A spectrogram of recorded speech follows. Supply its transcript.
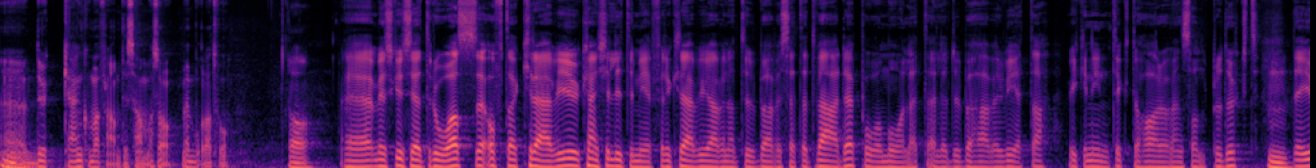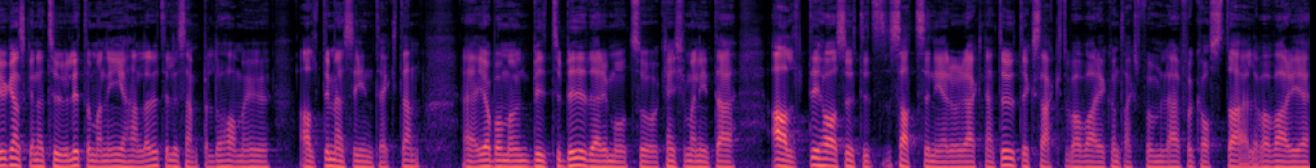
Mm. Eh, Du kan komma fram till samma sak med båda två. Ja, Men jag skulle säga att ROAS ofta kräver ju kanske lite mer, för det kräver ju även att du behöver sätta ett värde på målet eller du behöver veta vilken intäkt du har av en såld produkt. mm. Det är ju ganska naturligt om man är e-handlare till exempel. Då har man ju alltid med sig intäkten. Eh, jobbar man B2B däremot så kanske man inte alltid har suttit, satt sig ner och räknat ut exakt vad varje kontaktformulär får kosta eller vad varje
